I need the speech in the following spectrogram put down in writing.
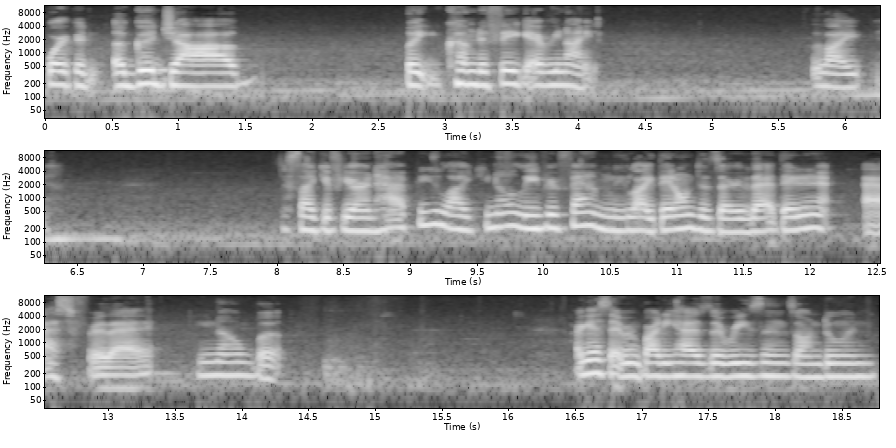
work a, a good job, but you come to Fig every night. Like, it's like if you're unhappy, like, you know, leave your family. Like, they don't deserve that. They didn't ask for that, you know, but I guess everybody has their reasons on doing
